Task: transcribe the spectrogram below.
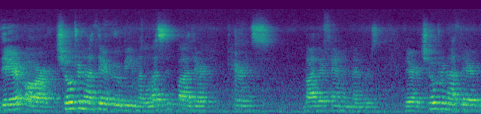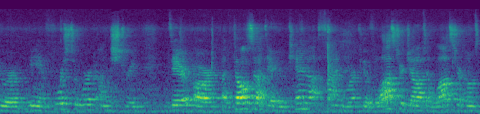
There are children out there who are being molested by their parents, by their family members. There are children out there who are being forced to work on the street. There are adults out there who cannot find work, who have lost their jobs and lost their homes,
